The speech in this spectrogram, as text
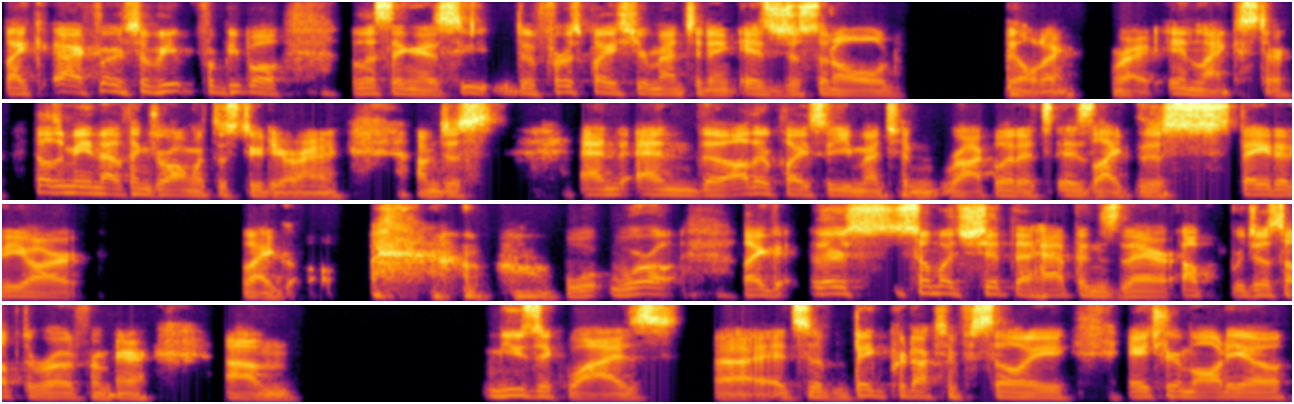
like, for, so for people listening to this, the first place you're mentioning is just an old building, right, in Lancaster. Doesn't mean nothing's wrong with the studio. I'm just, and, and the other place that you mentioned, Rock Lititz, it's, is like the state of the art like we're like there's so much shit that happens there up just up the road from here um music wise uh, it's a big production facility atrium audio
